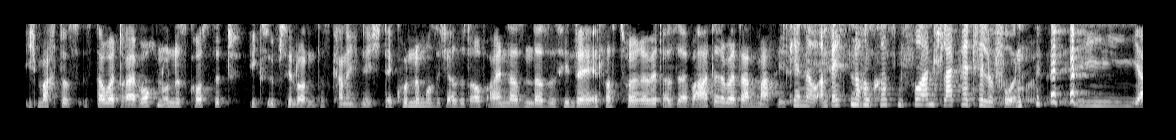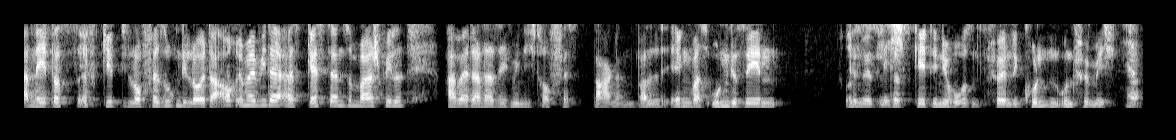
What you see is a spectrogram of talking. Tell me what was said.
ich mache das, es dauert drei Wochen und es kostet XY. Das kann ich nicht. Der Kunde muss sich also darauf einlassen, dass es hinterher etwas teurer wird als erwartet, aber dann mache ich es. Genau, am besten noch einen Kostenvoranschlag per Telefon. Ja, nee, das versuchen die Leute auch immer wieder. Erst gestern zum Beispiel, aber da lasse ich mich nicht drauf festnageln, weil irgendwas ungesehen Unmöglich. ist, das geht in die Hosen. Für den Kunden und für mich. ja.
